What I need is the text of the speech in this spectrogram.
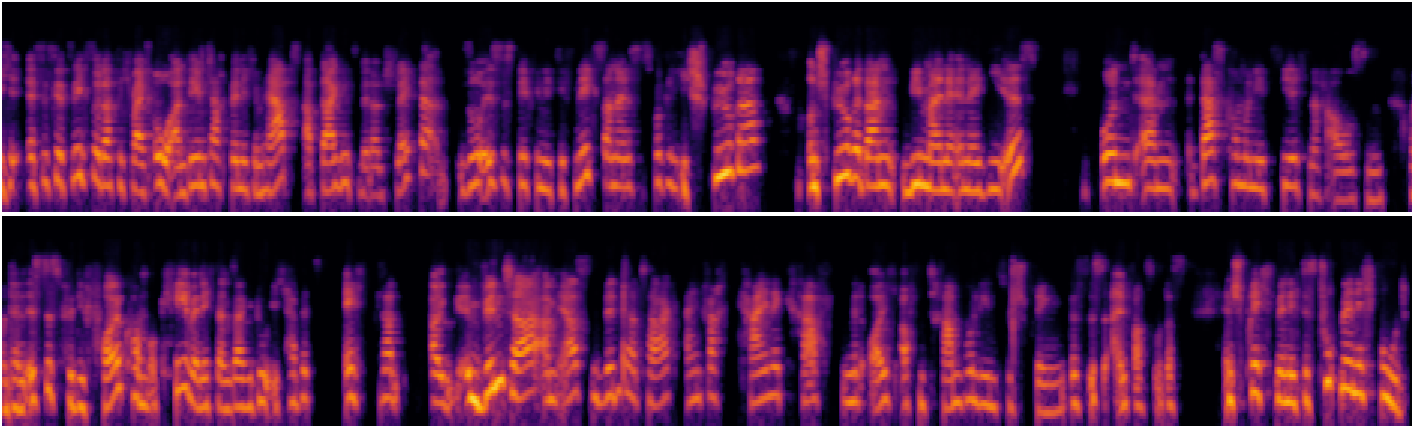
ich, es ist jetzt nicht so, dass ich weiß, oh, an dem Tag bin ich im Herbst, ab da geht es mir dann schlechter. So ist es definitiv nicht, sondern es ist wirklich, ich spüre und spüre dann, wie meine Energie ist. Und ähm, das kommuniziere ich nach außen. Und dann ist es für die vollkommen okay, wenn ich dann sage, du, ich habe jetzt echt gerade äh, im Winter, am ersten Wintertag, einfach keine Kraft, mit euch auf dem Trampolin zu springen. Das ist einfach so, das entspricht mir nicht, das tut mir nicht gut.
